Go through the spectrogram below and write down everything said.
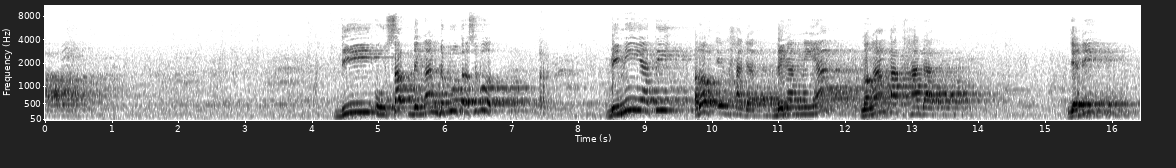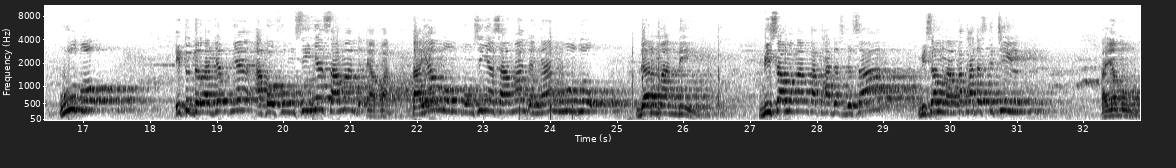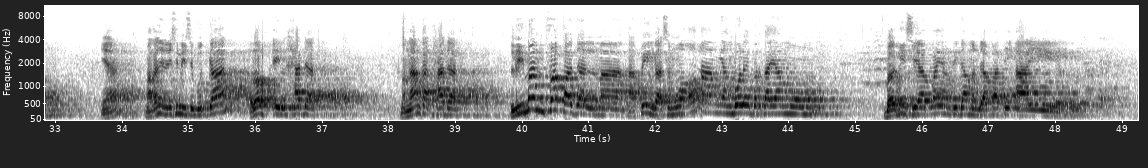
Diusap dengan debu tersebut. Biniyati raf'il hadat dengan niat mengangkat hadat. Jadi wudhu itu derajatnya atau fungsinya sama ya Fan. Tayamum fungsinya sama dengan wudhu dan mandi. Bisa mengangkat hadas besar, bisa mengangkat hadas kecil. Tayamum. Ya. Makanya di sini disebutkan raf'il hadas. Mengangkat hadas. Liman faqadal ma, tapi enggak semua orang yang boleh bertayamum bagi siapa yang tidak mendapati air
